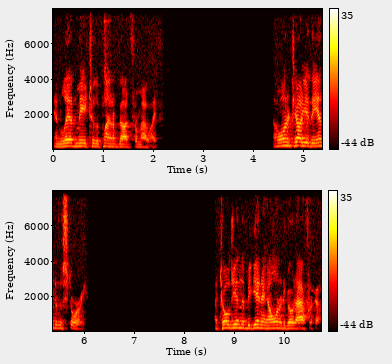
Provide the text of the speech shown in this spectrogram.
and led me to the plan of God for my life. I want to tell you the end of the story. I told you in the beginning I wanted to go to Africa.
